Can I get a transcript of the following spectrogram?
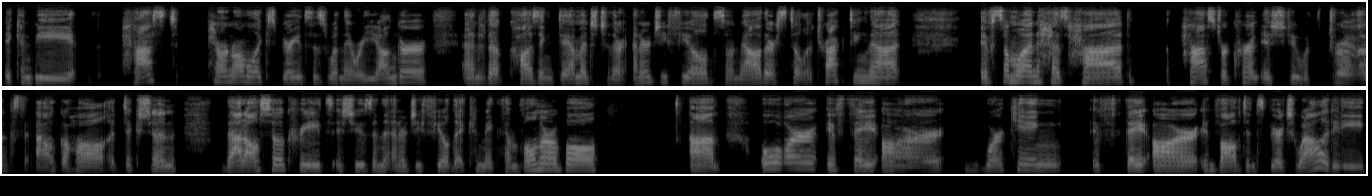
It can be past paranormal experiences when they were younger ended up causing damage to their energy field. So now they're still attracting that. If someone has had a past or current issue with drugs, alcohol, addiction, that also creates issues in the energy field that can make them vulnerable um, or if they are working if they are involved in spirituality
